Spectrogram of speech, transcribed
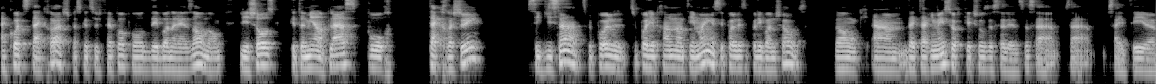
à quoi tu t'accroches? Parce que tu le fais pas pour des bonnes raisons. Donc, les choses que tu as mis en place pour t'accrocher, c'est glissant. Tu peux pas, tu peux pas les prendre dans tes mains. C'est pas, c'est pas les bonnes choses. Donc, euh, d'être arrimé sur quelque chose de solide, ça, ça, ça, ça a été, euh,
